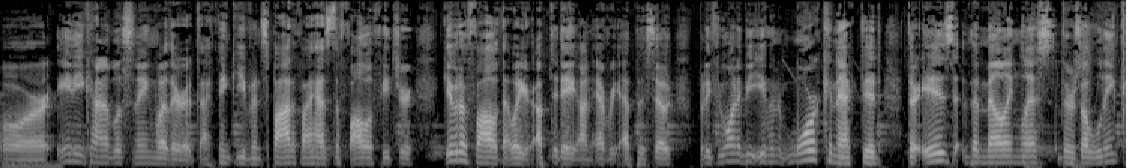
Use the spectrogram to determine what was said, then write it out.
or any kind of listening, whether it's, I think even Spotify has the follow feature, give it a follow. That way you're up to date on every episode. But if you want to be even more connected, there is the mailing list. There's a link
